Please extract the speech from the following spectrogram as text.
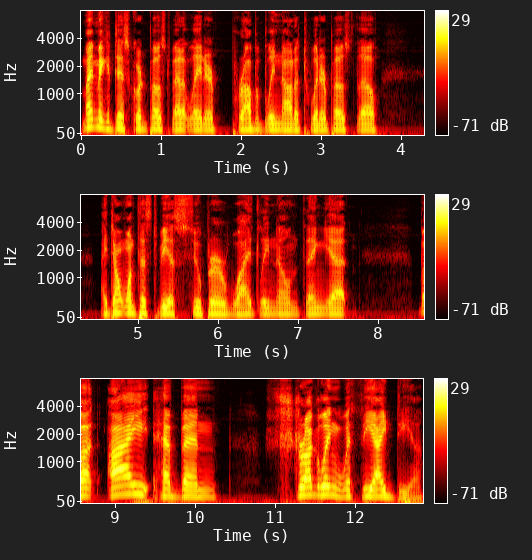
Might make a Discord post about it later, probably not a Twitter post though. I don't want this to be a super widely known thing yet. But I have been struggling with the idea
